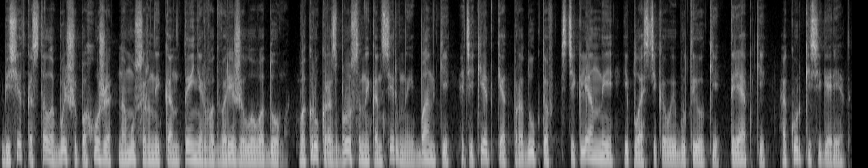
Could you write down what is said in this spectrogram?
Беседка стала больше похожа на мусорный контейнер во дворе жилого дома. Вокруг разбросаны консервные банки, этикетки от продуктов, стеклянные и пластиковые бутылки, тряпки, окурки сигарет.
